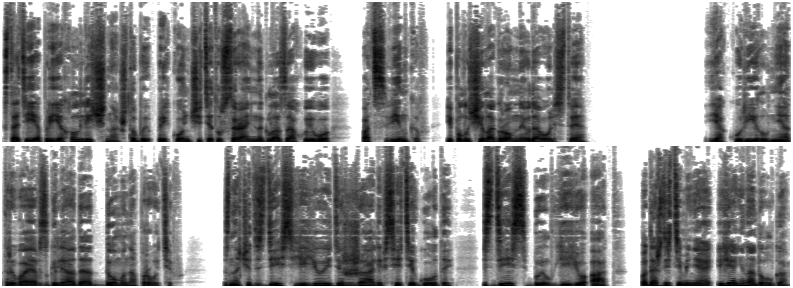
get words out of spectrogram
Кстати, я приехал лично, чтобы прикончить эту срань на глазах у его подсвинков, и получил огромное удовольствие. Я курил, не отрывая взгляда от дома напротив. Значит, здесь ее и держали все те годы. Здесь был ее ад. Подождите меня, я ненадолго.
